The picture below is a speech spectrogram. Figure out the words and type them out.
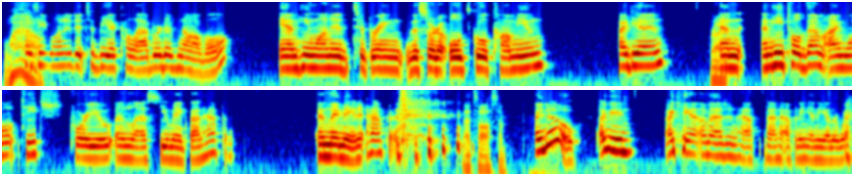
Wow. Because he wanted it to be a collaborative novel, and he wanted to bring the sort of old school commune idea in. right. And and he told them, "I won't teach for you unless you make that happen." And they made it happen. That's awesome. I know. I mean, I can't imagine hap- that happening any other way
